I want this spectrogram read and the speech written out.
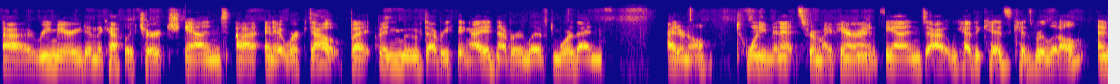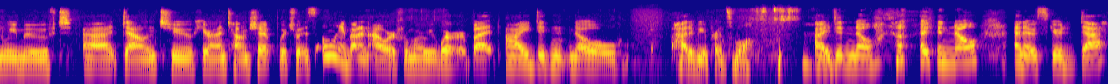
uh, remarried in the Catholic Church and, uh, and it worked out, but been moved everything. I had never lived more than I don't know, 20 minutes from my parents. And uh, we had the kids, kids were little, and we moved uh, down to Huron Township, which was only about an hour from where we were. But I didn't know how to be a principal. Mm-hmm. I didn't know. I didn't know. And I was scared to death.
